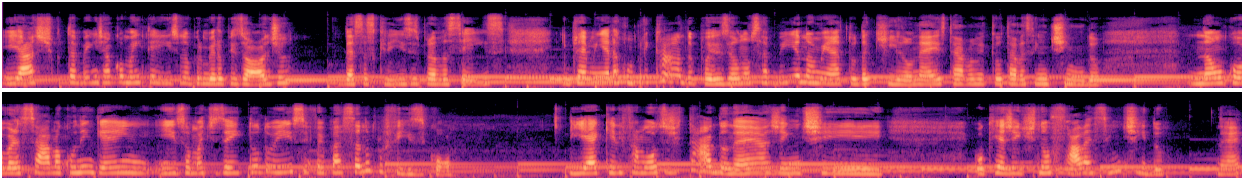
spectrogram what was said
E acho que também já comentei isso no primeiro episódio dessas crises para vocês. E para mim era complicado, pois eu não sabia nomear tudo aquilo, né? Estava que eu estava sentindo. Não conversava com ninguém e somatizei tudo isso e foi passando pro físico. E é aquele famoso ditado, né? A gente o que a gente não fala é sentido, né?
